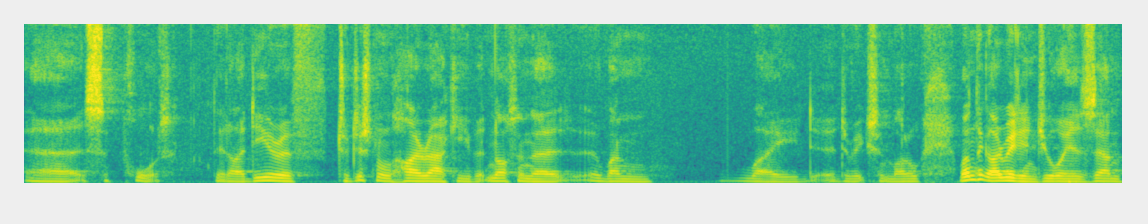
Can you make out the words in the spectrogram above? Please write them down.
uh, support that idea of traditional hierarchy, but not in a, a one-way direction model. One thing I really enjoy is um,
